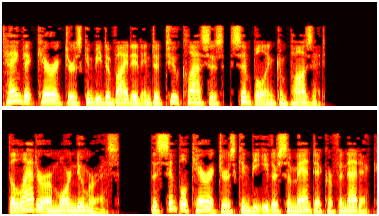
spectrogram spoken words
Tangut characters can be divided into two classes, simple and composite. The latter are more numerous. The simple characters can be either semantic or phonetic.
